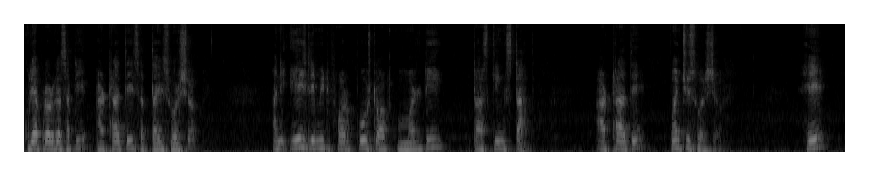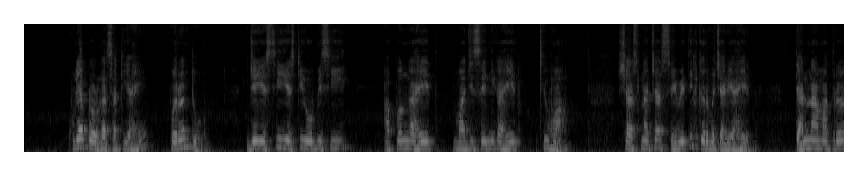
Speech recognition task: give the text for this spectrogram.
खुल्या प्रवर्गासाठी अठरा ते सत्तावीस वर्ष आणि age limit for post of multi tasking staff अठरा ते पंचवीस वर्ष. हे खुल्या प्रवर्गासाठी आहे परंतु जे S C S T O B C अपंग आहेत माजी सैनिक आहेत किंवा शासनाच्या सेवेतील कर्मचारी आहेत त्यांना मात्र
